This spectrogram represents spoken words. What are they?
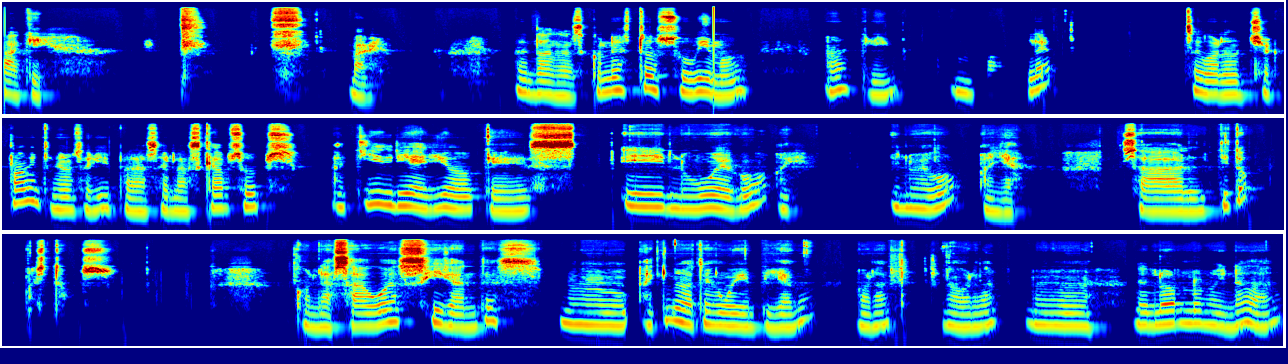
Aquí. Vale. Entonces, con esto subimos aquí. Vale. Se guarda un checkpoint. Tenemos aquí para hacer las capsules. Aquí diría yo que es. Y luego. Y luego allá. Saltito. Estamos. Con las aguas gigantes. Mm, aquí no lo tengo muy bien pillado. ¿Verdad? La verdad. Mm, en el horno no hay nada.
